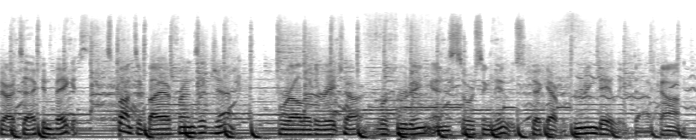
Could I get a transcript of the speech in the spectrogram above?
HR Tech in Vegas, sponsored by our friends at GEM. For all other HR, recruiting, and sourcing news, check out recruitingdaily.com.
